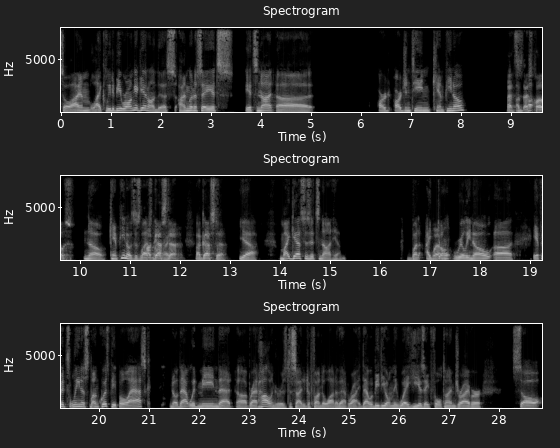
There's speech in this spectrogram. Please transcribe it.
So I am likely to be wrong again on this. I'm going to say it's it's not uh, Ar- Argentine Canapino. That's Uh, that's uh, close. No, Canapino's his last Agustín. name, right? Agustín. Yeah. My guess is it's not him. But I Well- don't really know. Uh, if it's Linus Lundqvist, people ask, you know, that would mean that uh, Brad Hollinger has decided to fund a lot of that ride. That would be the only way he is a full time driver. So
